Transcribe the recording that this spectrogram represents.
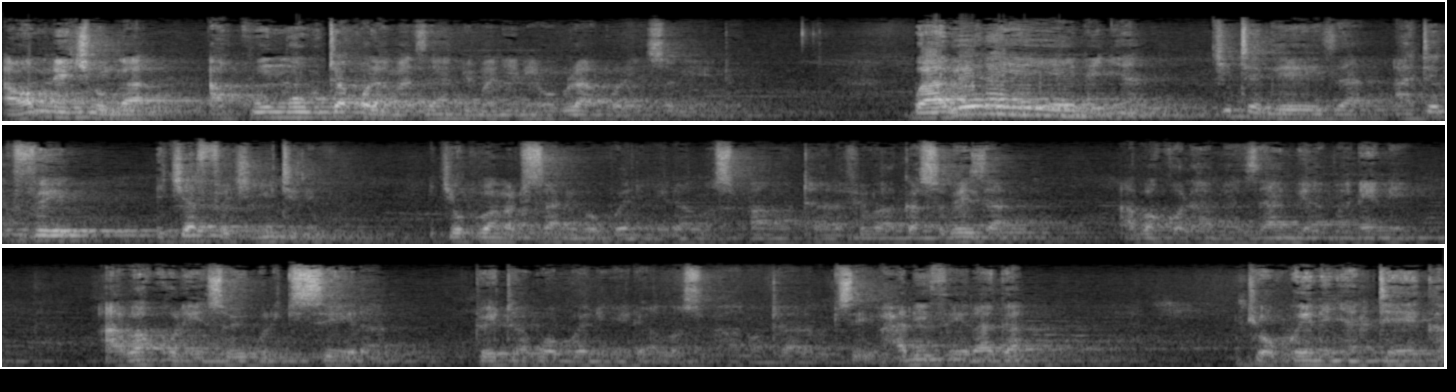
awamu nekyo nga akuuma obutakola mazambi manyini obulakola ensobi ento. Bwabeera ye yenenya kitegeeza ate kufe ekyaffe kiyitirivu ekyokubanga tusaanira okwenenyera allah subhanahu wataala fe bakasobeza abakola amazambi amanene abakola ensobi buli kiseera twetaaga okwenenyera allah subhanahu wataala buli kiseera. Hadithi eraga nti okwenenya nteeka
